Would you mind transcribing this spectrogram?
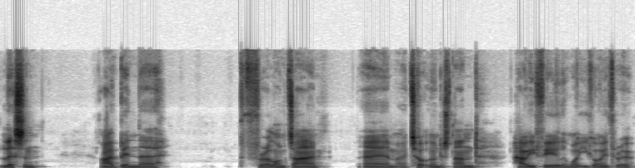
listen, I've been there for a long time. Um, I totally understand how you feel and what you're going through.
